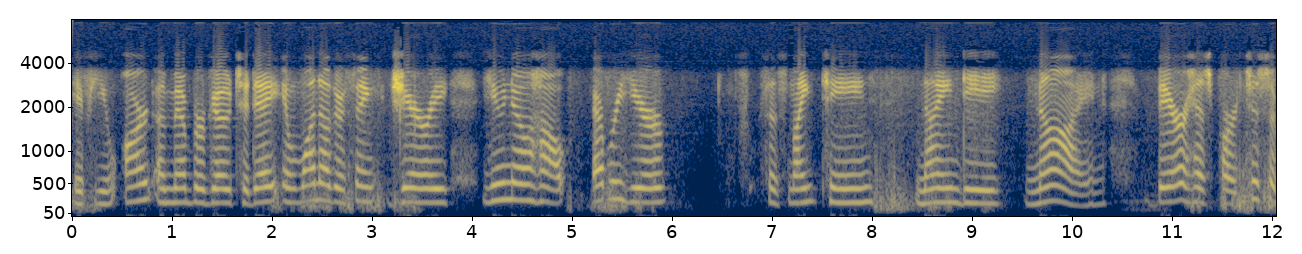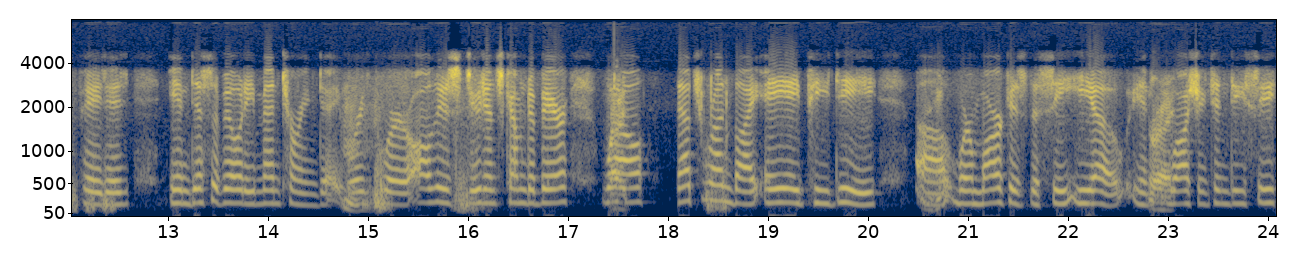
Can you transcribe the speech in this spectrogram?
If you aren't a member, go today. And one other thing, Jerry, you know how every year since 1999, Bayer has participated in Disability Mentoring Day, where, where all these students come to Bayer. Well, Right. that's run by AAPD, uh, where Mark is the CEO in Right. Washington, D.C.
